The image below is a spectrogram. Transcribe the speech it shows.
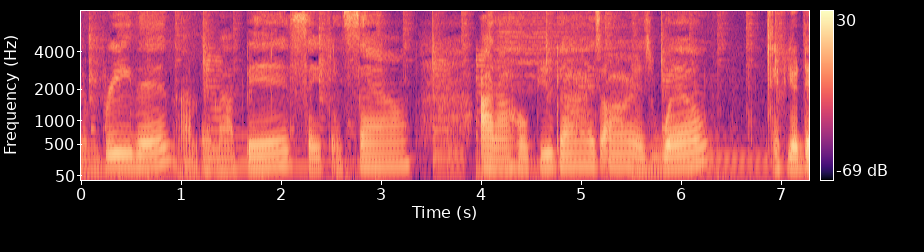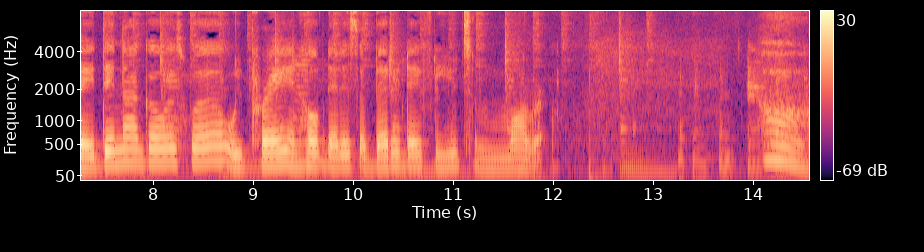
I'm breathing. I'm in my bed, safe and sound. And I hope you guys are as well. If your day did not go as well, we pray and hope that it's a better day for you tomorrow.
